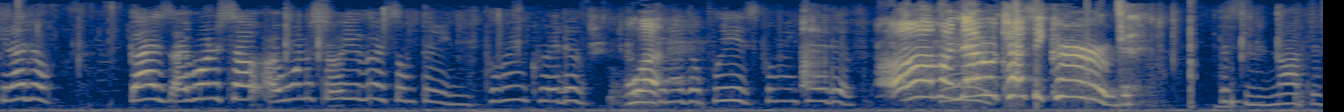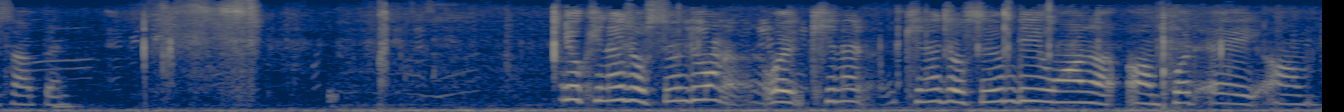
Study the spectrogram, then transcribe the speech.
Can I do? Guys, I want to show. I want to show you guys something. Put me in creative. What? Can I do? Please, put me in creative. Oh, my network has curved. This did not just happen. Yo, Kinejo, soon do you wanna wait? Kine, Kinejo, soon do you wanna um put a um?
